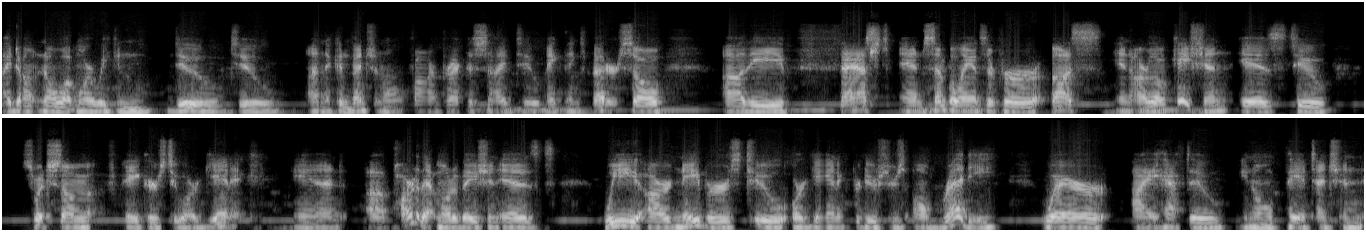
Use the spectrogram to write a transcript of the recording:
I don't know what more we can do to on the conventional farm practice side to make things better. So uh, the fast and simple answer for us in our location is to switch some acres to organic. And uh, part of that motivation is we are neighbors to organic producers already where I have to, you know, pay attention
